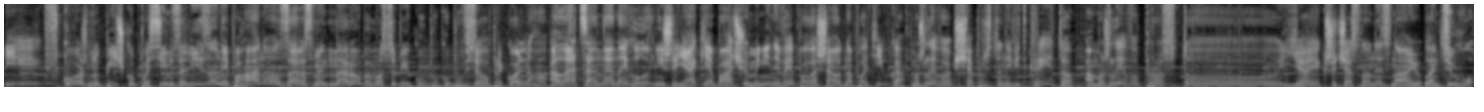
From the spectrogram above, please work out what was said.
І в кожну пічку по сім заліза, непогано. Зараз ми наробимо собі купу-купу всього прикольного. Але це не найголовніше. Як я бачу, мені не випала ще одна платівка. Можливо, ще просто не відкрито. А можливо, просто я, якщо чесно, не знаю. Ланцюго.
